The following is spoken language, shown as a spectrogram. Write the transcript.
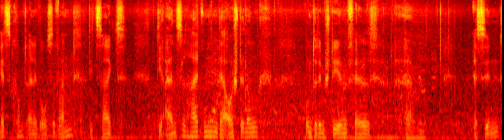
Jetzt kommt eine große Wand, die zeigt die Einzelheiten der Ausstellung unter dem Stehlenfeld. Ähm, es sind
